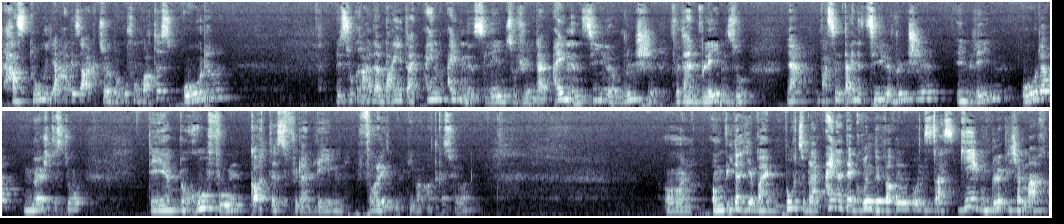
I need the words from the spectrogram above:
hast du Ja gesagt zur Berufung Gottes oder bist du gerade dabei, dein eigenes Leben zu führen, deine eigenen Ziele und Wünsche für dein Leben zu, ja, was sind deine Ziele, Wünsche im Leben oder möchtest du der Berufung Gottes für dein Leben folgen, lieber Podcast-Hörer? Und um wieder hier beim Buch zu bleiben, einer der Gründe, warum uns das Geben glücklicher macht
